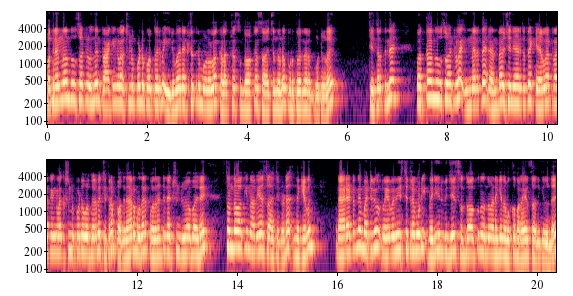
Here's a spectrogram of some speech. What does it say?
പതിനൊന്നാം ദിവസമായിട്ട് നിന്ന് ട്രാക്കിംഗ് കളക്ഷൻ റിപ്പോർട്ട് പുറത്തു വരുമ്പോൾ ഇരുപത് ലക്ഷത്തിന് മുകളിലുള്ള കളക്ഷൻ സ്വന്തമാക്കാൻ സാധിച്ചെന്നാണ് പുറത്തു വരുന്ന റിപ്പോർട്ടുകൾ ചിത്രത്തിന്റെ പത്താം ദിവസമായിട്ടുള്ള ഇന്നലത്തെ രണ്ടാം ശനിയാഴ്ചത്തെ കേരള ട്രാക്കിംഗ് കളക്ഷൻ റിപ്പോർട്ട് പുറത്തു വരുമ്പോൾ ചിത്രം പതിനാറ് മുതൽ പതിനെട്ട് ലക്ഷം രൂപ വരെ സ്വന്തമാക്കി എന്ന് അറിയാൻ സാധിച്ചിട്ടുണ്ട്. എന്തൊക്കെയാണ് രാരേട്ടന്റെ മറ്റൊരു റീ റിലീസ് ചിത്രം കൂടി വലിയൊരു വിജയം സ്വന്തമാക്കുന്നു എന്ന് വേണമെങ്കിൽ നമുക്ക് പറയാൻ സാധിക്കുന്നുണ്ട്.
